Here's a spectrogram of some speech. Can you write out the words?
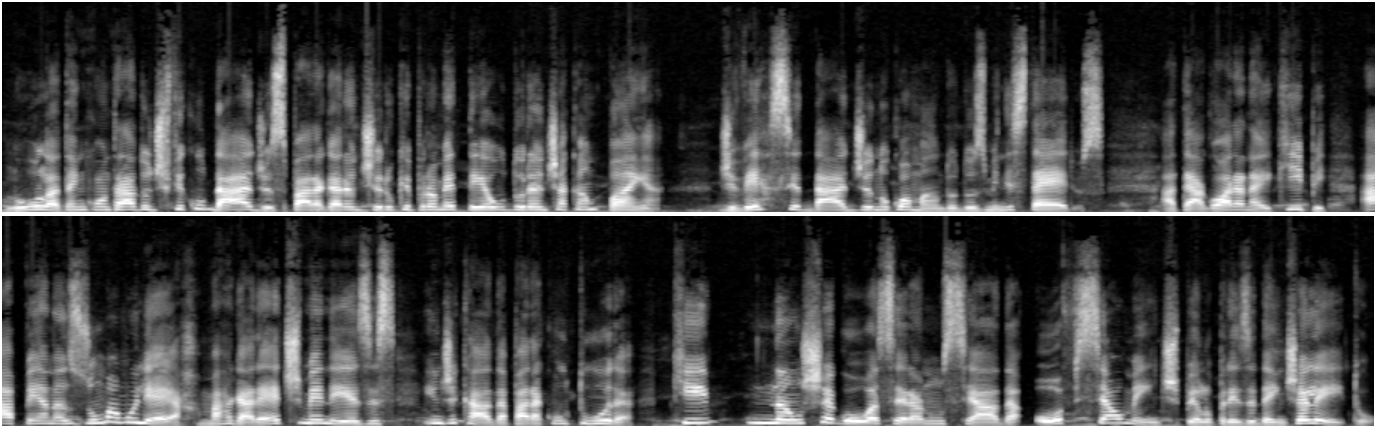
Lula tem encontrado dificuldades para garantir o que prometeu durante a campanha diversidade no comando dos ministérios. Até agora, na equipe, há apenas uma mulher, Margarete Menezes, indicada para a cultura, que não chegou a ser anunciada oficialmente pelo presidente eleito.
